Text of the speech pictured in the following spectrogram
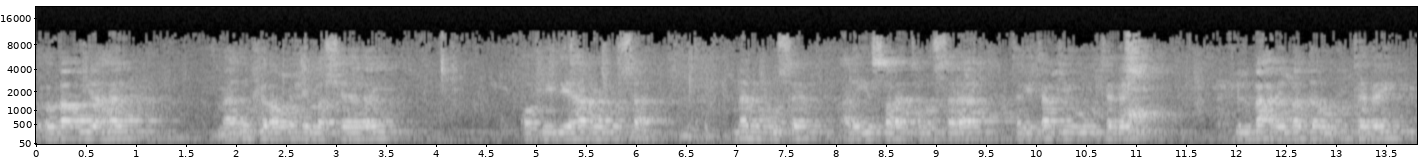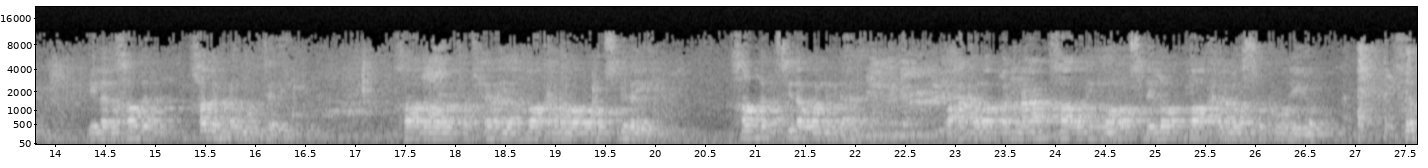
وحباب يهي ما ذكر وحي الله وفي ذهاب موسى نبي موسى عليه الصلاة والسلام تبتنكي وتبين في البحر بدأ وكتبين ila alkhadir khadirna uu tegay haada waa la fadxinaya daadkana waa la hoos dhigaya khadir sidaa waa la yidhaahda waxaa kaloo bannaan haada in la hoos dhigo daadkana la sukuuniyo khir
